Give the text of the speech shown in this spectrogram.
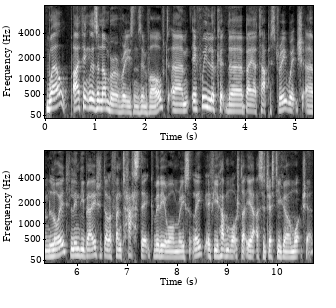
Well, I think there's a number of reasons involved. Um, if we look at the Bayeux Tapestry, which um, Lloyd, Lindybeige, has done a fantastic video on recently. If you haven't watched that yet, I suggest you go and watch it.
